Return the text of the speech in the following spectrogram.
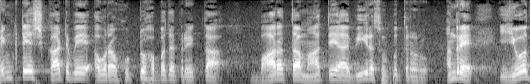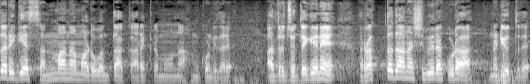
ವೆಂಕಟೇಶ್ ಕಾಟವೆ ಅವರ ಹುಟ್ಟುಹಬ್ಬದ ಪ್ರಯುಕ್ತ ಭಾರತ ಮಾತೆಯ ವೀರ ಸುಪುತ್ರರು. ಅಂದರೆ ಯೋಧರಿಗೆ ಸನ್ಮಾನ ಮಾಡುವಂಥ ಕಾರ್ಯಕ್ರಮವನ್ನು ಹಮ್ಮಿಕೊಂಡಿದ್ದಾರೆ. ಅದರ ಜೊತೆಗೇ ರಕ್ತದಾನ ಶಿಬಿರ ಕೂಡ ನಡೆಯುತ್ತದೆ.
